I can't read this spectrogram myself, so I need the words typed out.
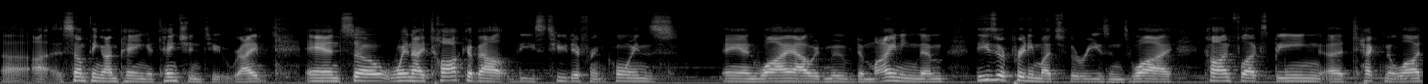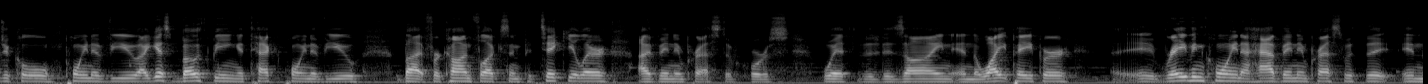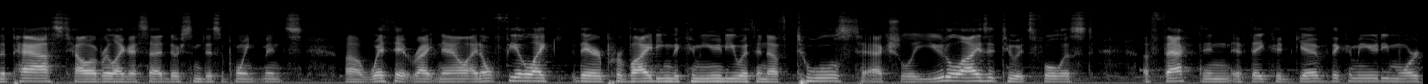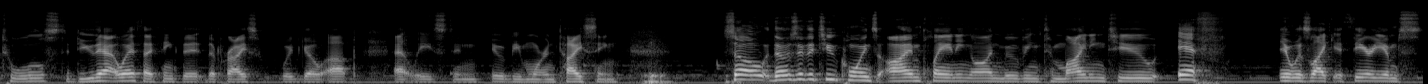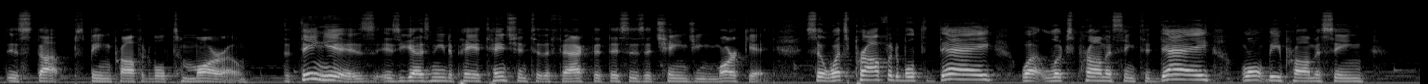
uh, uh, something I'm paying attention to, right? And so when I talk about these two different coins and why I would move to mining them, these are pretty much the reasons why. Conflux being a technological point of view, I guess both being a tech point of view, but for Conflux in particular, I've been impressed, of course, with the design and the white paper. Uh, Ravencoin, I have been impressed with it in the past. However, like I said, there's some disappointments uh, with it right now. I don't feel like they're providing the community with enough tools to actually utilize it to its fullest effect. And if they could give the community more tools to do that with, I think that the price would go up at least and it would be more enticing. So, those are the two coins I'm planning on moving to mining to if it was like Ethereum is stops being profitable tomorrow the thing is is you guys need to pay attention to the fact that this is a changing market. So what's profitable today what looks promising today won't be promising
